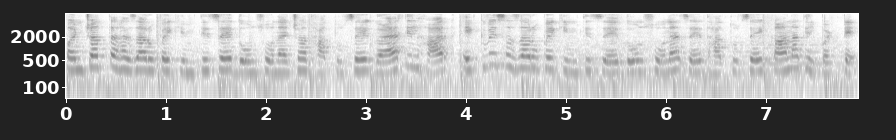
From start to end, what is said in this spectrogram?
पंच्याहत्तर हजार रुपये किमतीचे दोन सोन्याच्या धातूचे गळ्यातील हार एकवीस हजार रुपये किमतीचे दोन सोन्याचे धातूचे कानातील पट्टे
